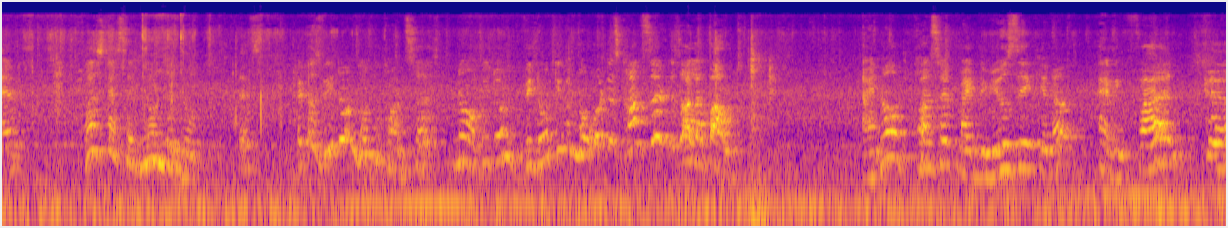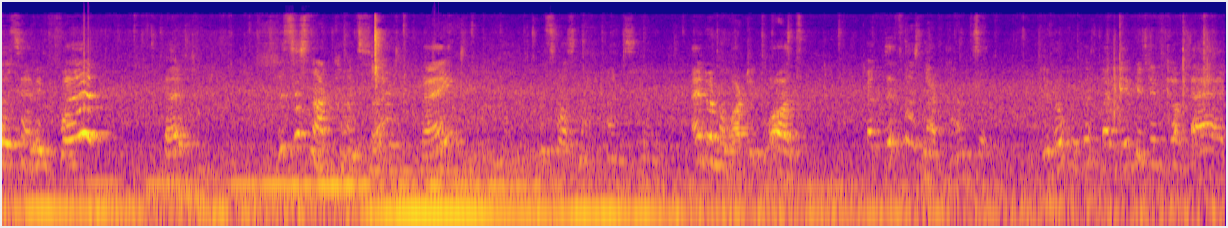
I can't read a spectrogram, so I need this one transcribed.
And first I said no, no, no. That's because we don't go to concerts. No, we don't. We don't even know what this concert is all about. I know concert might be music, you know, having fun, girls having fun, but this is not concert, right? This was not concert. I don't know what it was, but this was not concert. You know, because my baby didn't come back.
